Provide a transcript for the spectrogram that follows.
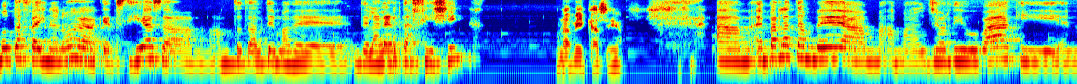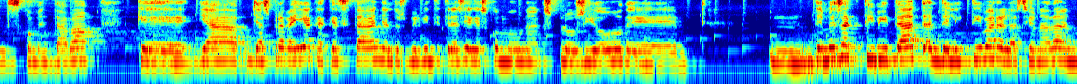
Molta feina, no?, aquests dies amb, amb tot el tema de, de l'alerta phishing. Una mica, sí. Um, hem parlat també amb, amb el Jordi Ubach i ens comentava que ja, ja es preveia que aquest any, el 2023, hi hagués com una explosió de, de més activitat delictiva relacionada en,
